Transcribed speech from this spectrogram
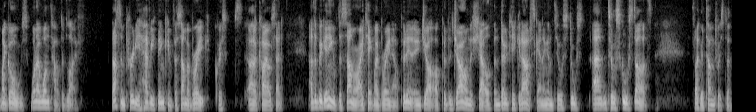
my goals, what I want out of life. That's some pretty heavy thinking for summer break, Chris uh, Kyle said. At the beginning of the summer, I take my brain out, put it in a jar, put the jar on the shelf, and don't take it out again until, stu- uh, until school starts. It's like a tongue twister.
